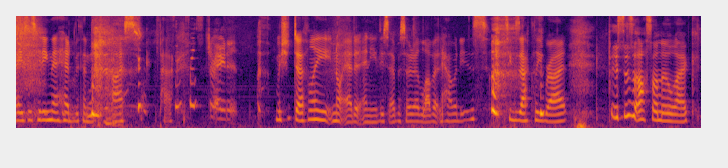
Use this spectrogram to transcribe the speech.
ace is hitting their head with an ice pack. Frustrated. We should definitely not edit any of this episode. I love it how it is. It's exactly right. This is us on a like.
